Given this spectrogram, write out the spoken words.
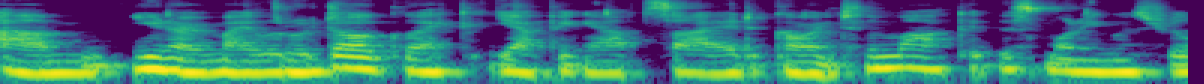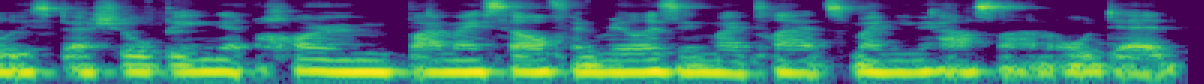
Um, you know, my little dog like yapping outside, going to the market this morning was really special. Being at home by myself and realizing my plants, my new house aren't all dead.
